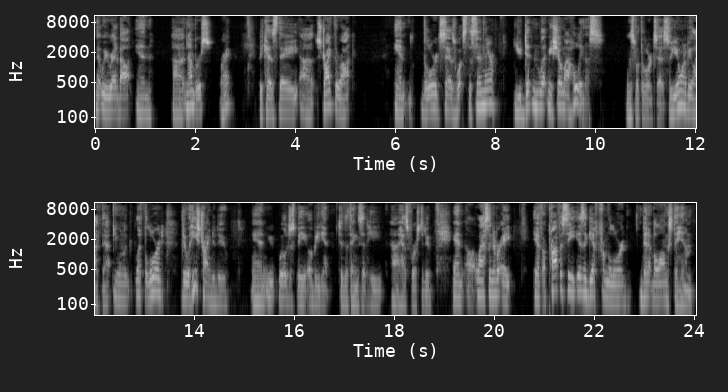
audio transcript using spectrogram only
that we read about in uh, Numbers, right? Because they uh, strike the rock and the Lord says, What's the sin there? You didn't let me show my holiness. This is what the Lord says. So you don't want to be like that. You want to let the Lord do what he's trying to do and you will just be obedient to the things that he uh, has for us to do. And uh, lastly, number eight, if a prophecy is a gift from the Lord, then it belongs to him.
